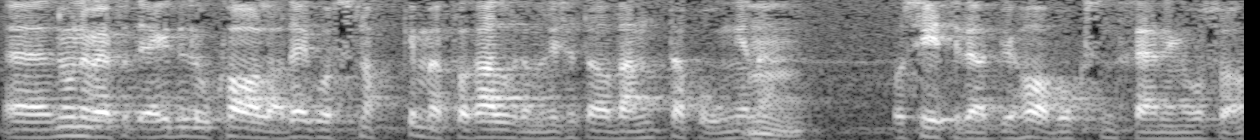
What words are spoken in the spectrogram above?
Eh, nå når vi har fått egne lokaler, det er å snakke med foreldrene vi sitter og venter på ungene, mm. og si til dem at vi har voksentrening også.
